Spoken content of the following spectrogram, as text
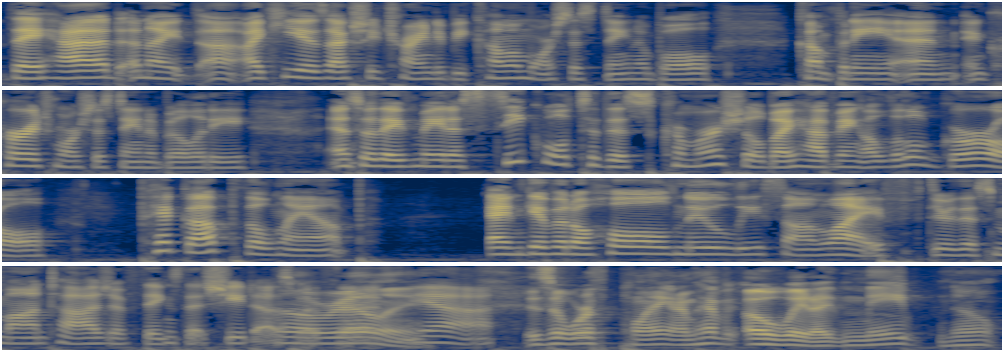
They had an uh, IKEA is actually trying to become a more sustainable company and encourage more sustainability. And so they've made a sequel to this commercial by having a little girl pick up the lamp and give it a whole new lease on life through this montage of things that she does. Oh, with it. really? Yeah. Is it worth playing? I'm having. Oh, wait. I may. No.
